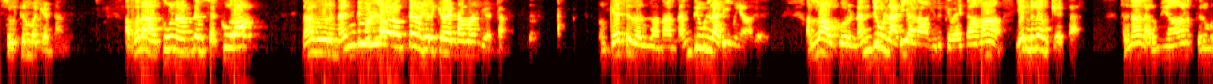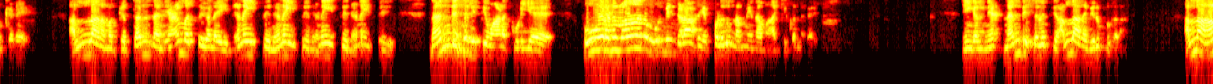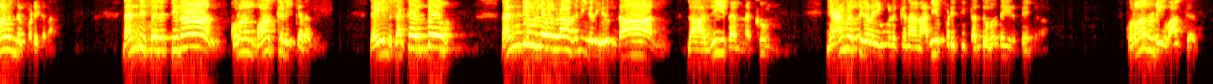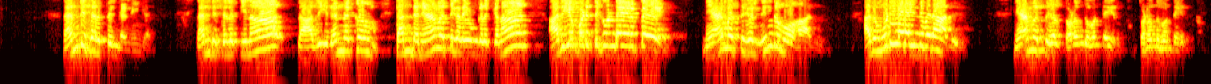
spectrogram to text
சொல் திரும்ப கேட்டாங்க. அப்பதான் அக்கூன் அப்தன் சக்கூரா நான் ஒரு நன்றி உள்ளவர் அப்தாக இருக்க வேண்டாமான்னு கேட்டான். கேட்டது அதுதான் நான் நன்றி உள்ள அடிமையாக அல்லாவுக்கு ஒரு நன்றி உள்ள அடியாராக இருக்க வேண்டாமா? என்றுதான் கேட்டார். அதனால் அருமையான பெருமக்களே அல்லாஹ் நமக்கு தந்த ஞாபத்துகளை நினைத்து நினைத்து நினைத்து நினைத்து நன்றி செலுத்தி வாழக்கூடிய பூரணமான உண்மைகளாக எப்பொழுதும் நம்மை நாம் ஆக்கிக் கொள்ள வேண்டும். நீங்கள் நன்றி செலுத்தி அல்லாஹ் அதை விரும்புகிறான் அல்லாஹ் ஆனந்தப்படுகிறான் நன்றி செலுத்தினால் குரான் வாக்களிக்கிறது. லைன் சக்கரத்தும் நன்றி உள்ளவர்களாக நீங்கள் இருந்தால் அசீதன்னக்கும் ஞாபகத்துகளை உங்களுக்கு நான் அதிகப்படுத்தி தந்து கொண்டே இருப்பேன். குரானுடைய வாக்கு நன்றி செலுத்துங்கள் நீங்கள். நன்றி செலுத்தினால் அசீதன்னக்கும் தந்த ஞாபகத்துகளை உங்களுக்கு நான் அதிகப்படுத்திக் கொண்டே இருப்பேன். நியமத்துகள் நின்று போகாது. அது முடிவடைந்து விடாது. நியமத்துகள் தொடர்ந்து கொண்டே இருக்கும் தொடர்ந்து கொண்டே இருக்கும்.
